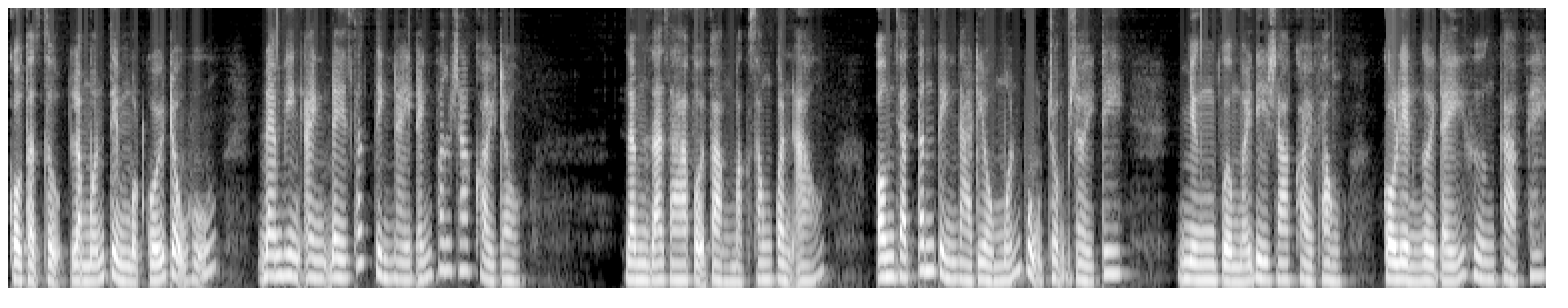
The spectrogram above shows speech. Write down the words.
Cô thật sự là muốn tìm một khối đậu hũ, đem hình ảnh đầy sắc tình này đánh văng ra khỏi đầu. Lâm Gia Gia vội vàng mặc xong quần áo, ôm chặt tâm tình đà điều muốn vụng trộm rời đi. Nhưng vừa mới đi ra khỏi phòng, cô liền người đấy hương cà phê.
